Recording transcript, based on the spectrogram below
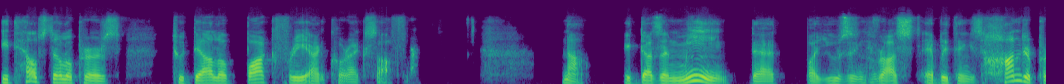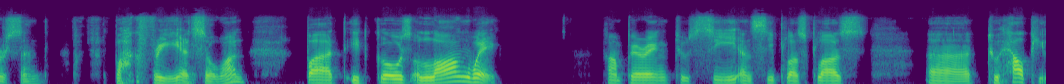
it helps developers to develop bug-free and correct software. Now, it doesn't mean that by using Rust, everything is 100% bug-free and so on, but it goes a long way comparing to C and C++ uh, to help you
